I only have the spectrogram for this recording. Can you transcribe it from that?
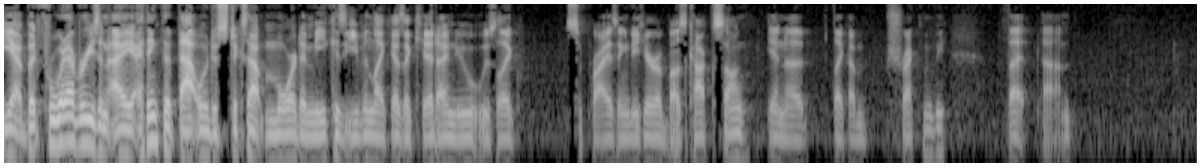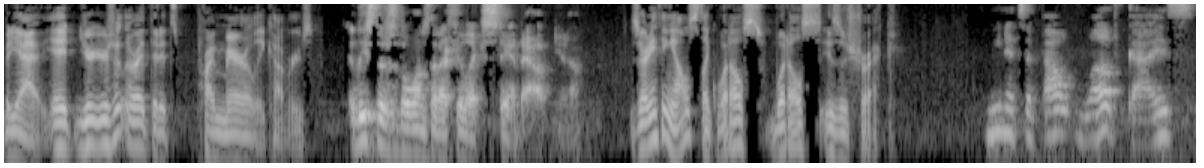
Yeah, but for whatever reason, I, I think that that one just sticks out more to me because even like as a kid, I knew it was like surprising to hear a Buzzcocks song in a like a Shrek movie. But um, but yeah, it, you're, you're certainly right that it's primarily covers. At least those are the ones that I feel like stand out. You know, Is there anything else? Like what else? What else is a Shrek? I mean, it's about love, guys.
